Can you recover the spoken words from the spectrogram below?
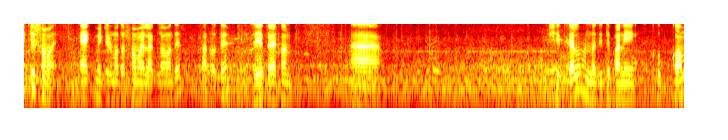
একটু সময়। এক মিনিটের মতো সময় লাগল আমাদের পার হতে যেহেতু এখন শীতকাল, নদীতে পানি খুব কম।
